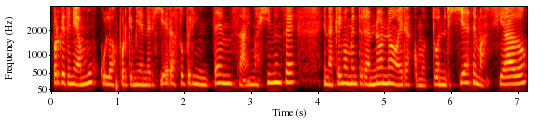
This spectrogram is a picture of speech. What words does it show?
porque tenía músculos, porque mi energía era súper intensa. Imagínense, en aquel momento era no, no, era como tu energía es demasiado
